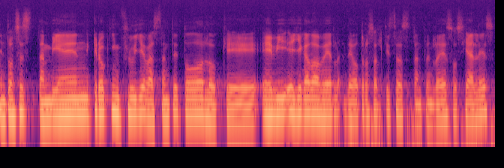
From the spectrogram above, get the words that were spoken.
entonces también creo que influye bastante todo lo que he, llegado a ver de otros artistas, tanto en redes sociales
